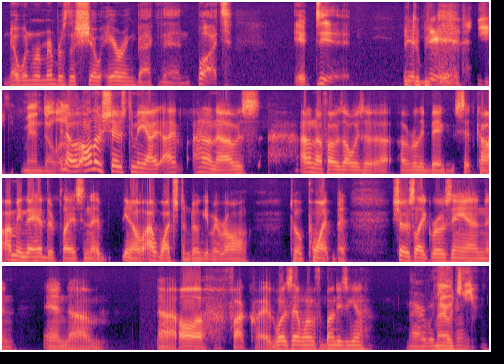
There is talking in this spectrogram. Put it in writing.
no one remembers the show airing back then, but it did. It You could be did. Mandela. You know, all those shows to me, I, I, I don't know. I was, I don't know if I was always a, a really big sitcom. I mean, they had their place, and they, you know, I watched them. Don't get me wrong, to a point. But shows like Roseanne and and um, uh, oh fuck, what was that one with the Bundys again? Married with Married with Children. Children.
